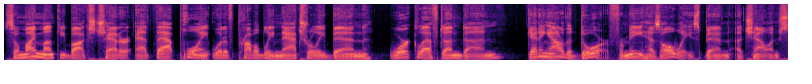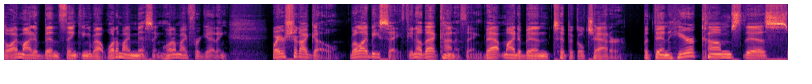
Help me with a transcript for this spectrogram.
So my monkey box chatter at that point would have probably naturally been work left undone, getting out of the door for me has always been a challenge. So I might have been thinking about what am I missing? What am I forgetting? Where should I go? Will I be safe? You know, that kind of thing. That might have been typical chatter. But then here comes this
